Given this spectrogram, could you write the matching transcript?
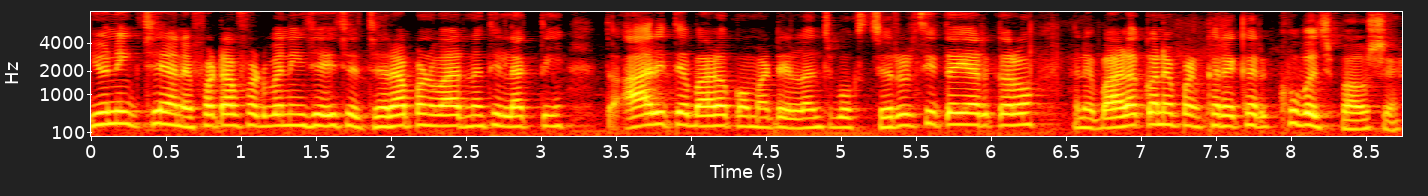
યુનિક છે અને ફટાફટ બની જાય છે, જરા પણ વાર નથી લાગતી. તો આ રીતે બાળકો માટે લંચ બોક્સ જરૂરથી તૈયાર કરો અને બાળકોને પણ ખરેખર ખૂબ જ ભાવશે.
